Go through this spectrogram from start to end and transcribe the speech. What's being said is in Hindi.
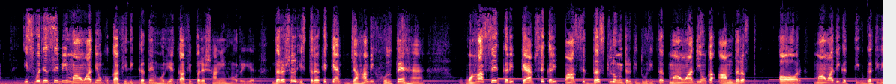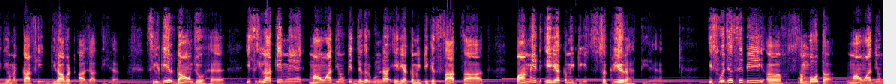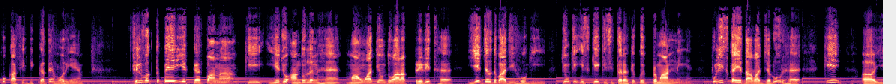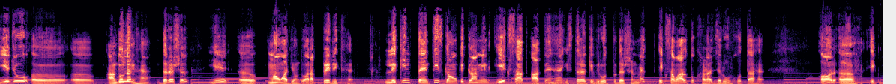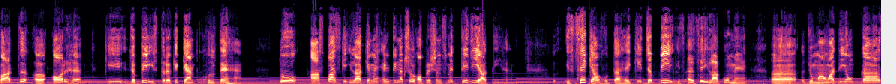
इस वजह से भी माओवादियों को काफ़ी दिक्कतें हो रही है, काफ़ी परेशानी हो रही है। दरअसल इस तरह के कैंप जहाँ भी खुलते हैं, वहाँ से करीब, कैंप से करीब पाँच से दस किलोमीटर की दूरी तक माओवादियों का आमदरफ्त और माओवादी गति, गतिविधियों में काफ़ी गिरावट आ जाती है। सिलगेर गाँव जो है, इस इलाके में माओवादियों के जगरगुंडा एरिया कमेटी के साथ साथ पामेड एरिया कमेटी सक्रिय रहती है। इस वजह से भी संभवतः माओवादियों को काफ़ी दिक्कतें हो रही हैं। फिल वक्त पे ये कह पाना कि ये जो आंदोलन है, माओवादियों द्वारा प्रेरित है, ये जल्दबाजी होगी, क्योंकि इसके किसी तरह के कोई प्रमाण नहीं है। पुलिस का ये दावा ज़रूर है कि ये जो आंदोलन है, दरअसल ये माओवादियों द्वारा प्रेरित है। लेकिन 33 गाँव के ग्रामीण एक साथ आते हैं, इस तरह के विरोध प्रदर्शन में, एक सवाल तो खड़ा ज़रूर होता है। और एक बात और है कि जब भी इस तरह के कैंप खुलते हैं तो आसपास के इलाके में एंटी नक्सल ऑपरेशंस में तेज़ी आती है। तो इससे क्या होता है कि जब भी इस ऐसे इलाकों में जो माओवादियों का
